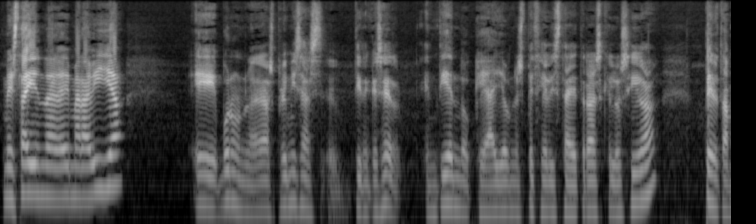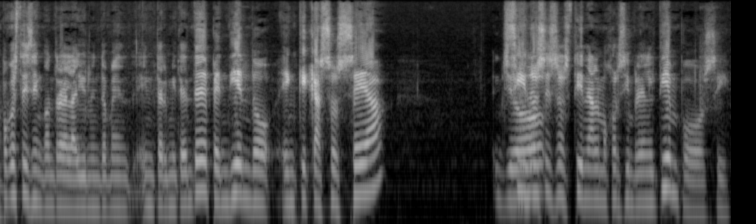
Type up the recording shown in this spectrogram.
me está yendo de maravilla. bueno, una de las premisas tiene que ser, entiendo, que haya un especialista detrás que lo siga, pero tampoco estáis en contra del ayuno intermitente, dependiendo en qué caso sea si no se sostiene a lo mejor siempre en el tiempo o sí.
